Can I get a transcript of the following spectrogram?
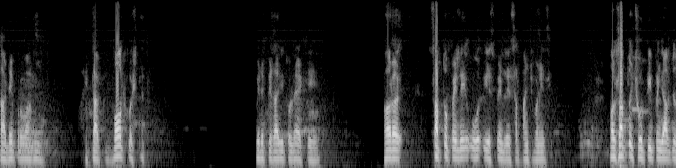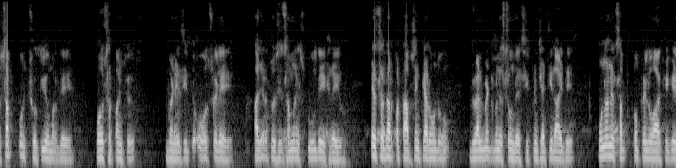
ਸਾਡੇ ਪਰਿਵਾਰ ਨੂੰ ਅੱਜ ਤੱਕ ਬਹੁਤ ਕੁਝ ਦਿੱਤਾ। ਮੇਰੇ ਪਿਤਾ ਜੀ ਤੋਂ ਲੈ ਕੇ ਔਰ ਸਭ ਤੋਂ ਪਹਿਲੇ ਉਹ ਇਸ ਪਿੰਡ ਦੇ ਸਰਪੰਚ ਬਣੇ ਸੀ। ਔਰ ਸਭ ਤੋਂ ਛੋਟੀ ਪੰਜਾਬ 'ਚ ਸਭ ਤੋਂ ਛੋਟੀ ਉਮਰ ਦੇ ਉਹ ਸਰਪੰਚ ਬਣੇ ਸੀ ਤੇ ਉਸ ਵੇਲੇ ਆ ਜਿਹੜਾ ਤੁਸੀਂ ਸਾਹਮਣੇ ਸਕੂਲ ਦੇਖ ਰਹੇ ਹੋ, ਇਹ ਸਰਦਾਰ ਪ੍ਰਤਾਪ ਸਿੰਘ ਕੈਰੋਂ ਤੋਂ ਡਿਵੈਲਪਮੈਂਟ ਮਿਨਿਸਟਰ ਹੁੰਦੇ ਸੀ ਪੰਚਾਇਤੀ ਰਾਜ ਦੇ। ਉਹਨਾਂ ਨੇ ਸਭ ਤੋਂ ਪਹਿਲੋਂ ਆ ਕੇ ਕਿ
